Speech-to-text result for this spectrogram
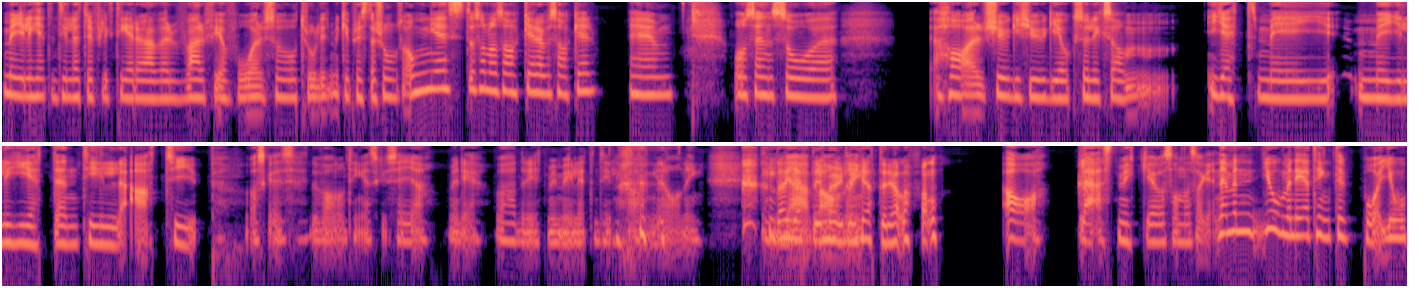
möjligheten till att reflektera över varför jag får så otroligt mycket prestationsångest och sådana saker över saker. Eh, och sen så har 2020 också liksom gett mig möjligheten till att typ, vad ska jag säga, det var någonting jag skulle säga med det. Vad hade det gett mig möjligheten till? Jag har ingen aning. Ingen Det har gett dig jävla aning. möjligheter i alla fall. Ja, läst mycket och sådana saker. Nej men jo, men det jag tänkte på, jo,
